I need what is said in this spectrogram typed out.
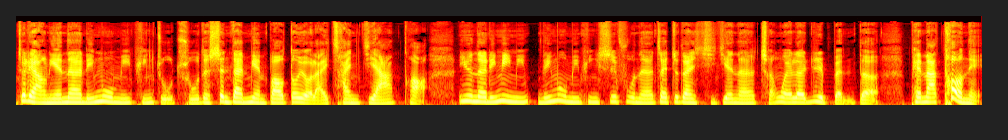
这两年呢，铃木弥平主厨的圣诞面包都有来参加，哈，因为呢，铃木弥铃木弥平师傅呢，在这段期间呢，成为了日本的 Panettone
